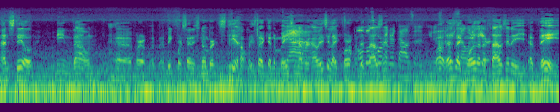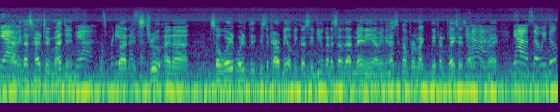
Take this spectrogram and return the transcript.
And still being down Mhm. uh, for a, a big percentage number, still it's like an amazing Yeah. number. How is it like Almost 400,000? 400,000. Wow, that's like more than a year. thousand a, a day. Yeah. I mean, that's hard to imagine. Yeah, it's pretty but impressive. it's true. And uh, so where where is the car built? Because if you're gonna sell that many, I mean, it has to come from like different places. I would think, Yeah. right? Yeah, so we built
